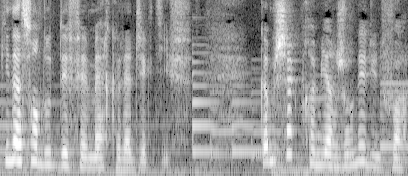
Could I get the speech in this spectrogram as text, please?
qui n'a sans doute d'éphémère que l'adjectif. Comme chaque première journée d'une foire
